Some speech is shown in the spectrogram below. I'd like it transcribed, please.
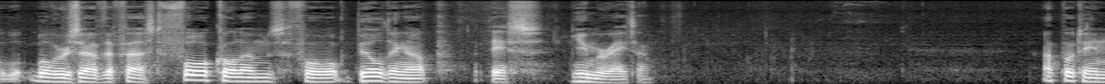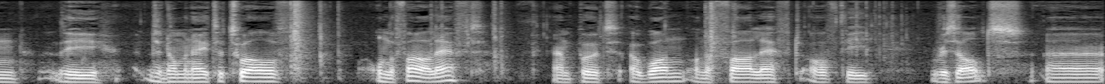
we'll reserve the first four columns for building up this numerator. I put in the denominator 12 on the far left and put a 1 on the far left of the results uh,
